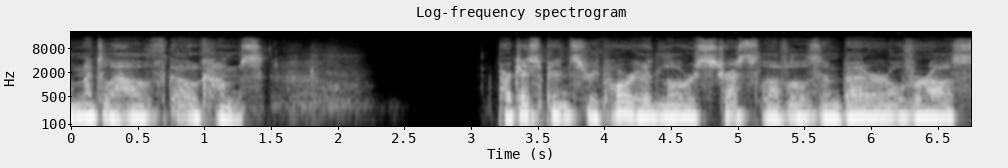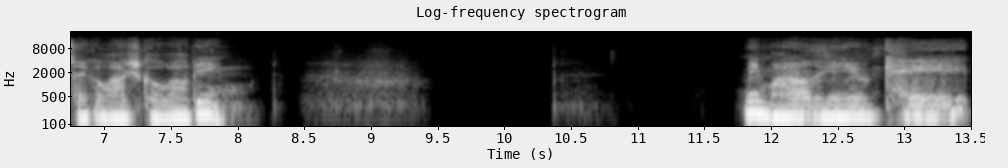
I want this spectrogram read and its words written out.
mental health outcomes. Participants reported lower stress levels and better overall psychological well being. Meanwhile, the UK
